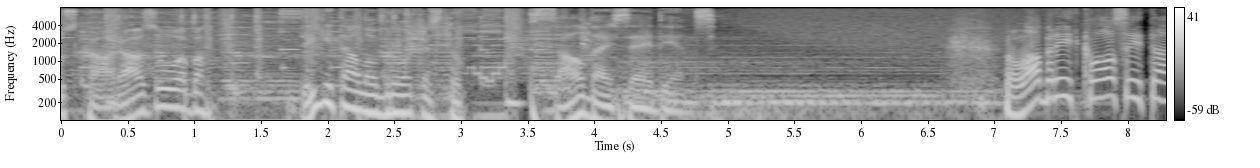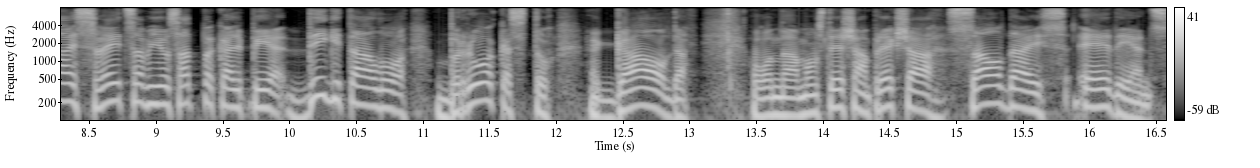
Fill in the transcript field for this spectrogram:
uz kārā zoba? Digitālo brokastu saldais ēdiens. Labrīt, klausītāji! Sveicam jūs atpakaļ pie digitālo brokastu galda. Un mums tiešām priekšā saldais ēdiens.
